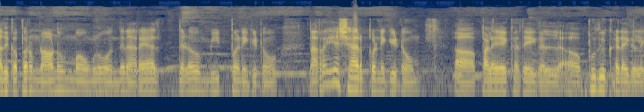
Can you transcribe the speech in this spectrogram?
அதுக்கப்புறம் நானும் அவங்களும் வந்து நிறையா தடவை மீட் பண்ணிக்கிட்டோம். நிறைய ஷேர் பண்ணிக்கிட்டோம். பழைய கதைகள் புது கதைகள்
